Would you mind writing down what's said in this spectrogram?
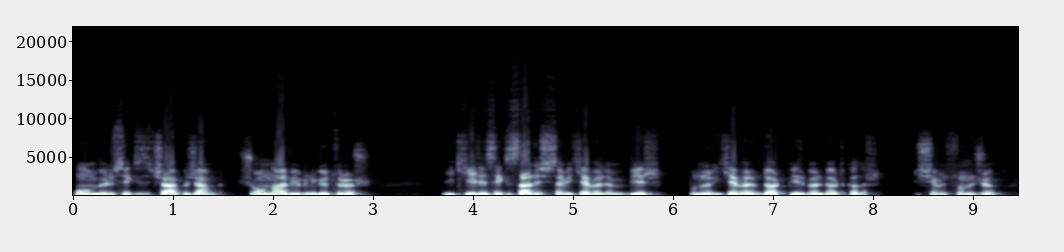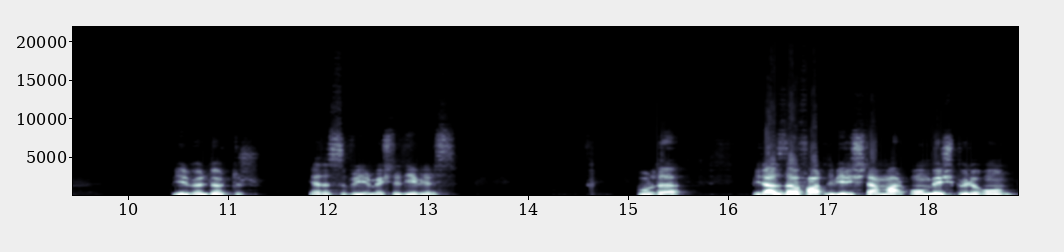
10 bölü 8'i çarpacağım. Şu onlar birbirini götürür. 2 ile 8 sadeleştirsem 2'ye böldüm 1. Bunu 2'ye böldüm 4. 1 bölü 4 kalır. İşlemin sonucu 1 bölü 4'tür. Ya da 0.25'te diyebiliriz. Burada biraz daha farklı bir işlem var. 15 bölü 10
